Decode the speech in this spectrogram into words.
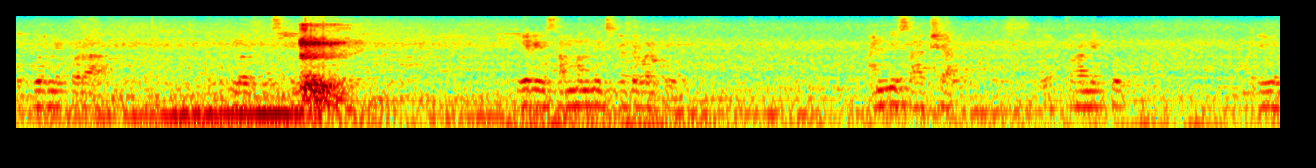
ముగ్గురిని కూడా అదుపులో తీసుకుని వీరికి సంబంధించినటువంటి అన్ని సాక్ష్యాలు ఎలక్ట్రానిక్ మరియు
